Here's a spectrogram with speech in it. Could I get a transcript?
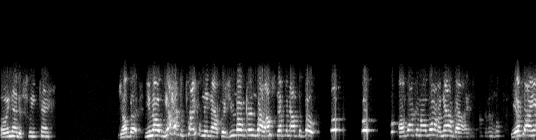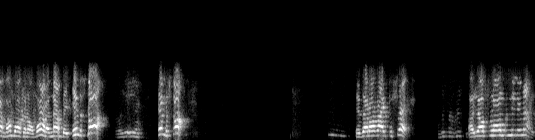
Oh, isn't that a sweet thing? Y'all, but you know, y'all have to pray for me now because you know good and well I'm stepping out the boat. I'm walking on water now, guys. Yes, I am. I'm walking on water now, baby. In the storm. Oh, yeah. In the storm. Is that all right to say? Are y'all flowing with me tonight?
